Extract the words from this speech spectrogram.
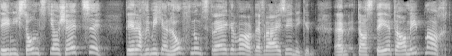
den ich sonst ja schätze, der ja für mich ein Hoffnungsträger war, der Freisinnigen, ähm, dass der da mitmacht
